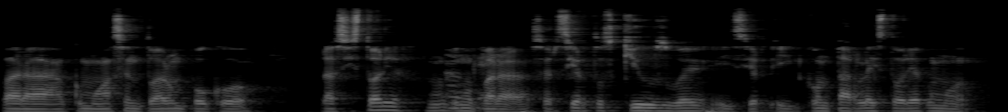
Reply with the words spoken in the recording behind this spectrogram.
para como acentuar un poco las historias, ¿no? Como para hacer ciertos cues, güey, y contar la historia como,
